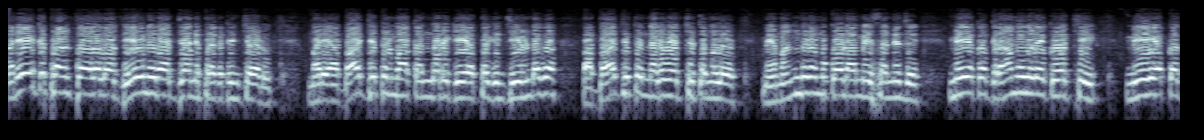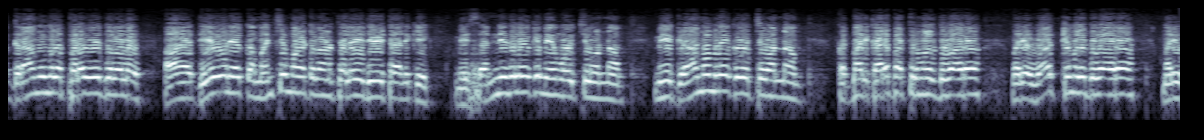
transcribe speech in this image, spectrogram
అనేక ప్రాంతాలలో దేవుని రాజ్యాన్ని ప్రకటించాడు. మరి ఆ బాధ్యతను మాకందరికీ అప్పగించి ఉండగా ఆ బాధ్యత నెరవేర్చటంలో మేమందరం కూడా మీ సన్నిధి మీ యొక్క గ్రామములకు వచ్చి మీ యొక్క గ్రామముల పరవేదులలో ఆ దేవుని యొక్క మంచి మాటలను తెలియజేయటానికి మీ సన్నిధిలోకి మేము వచ్చి ఉన్నాం. మీ గ్రామంలోకి వచ్చి ఉన్నాం. మరి కరపత్రముల ద్వారా మరి వాక్యముల ద్వారా మరి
